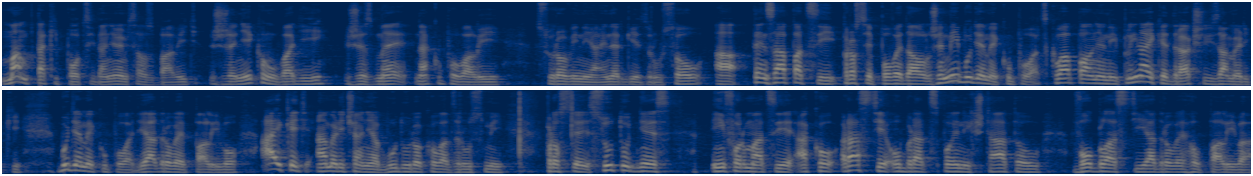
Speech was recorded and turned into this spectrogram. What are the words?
mám taký pocit, a neviem sa ho zbaviť, že niekomu vadí, že sme nakupovali suroviny a energie z Rusov a ten Západ si proste povedal, že my budeme kupovať skvapalnený plyn, aj keď drahší z Ameriky, budeme kupovať jadrové palivo, aj keď Američania budú rokovať s Rusmi. Proste sú tu dnes informácie, ako rastie obrad Spojených štátov v oblasti jadrového paliva.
